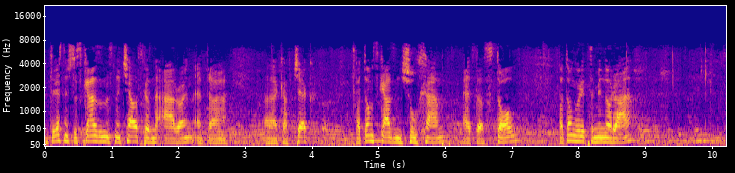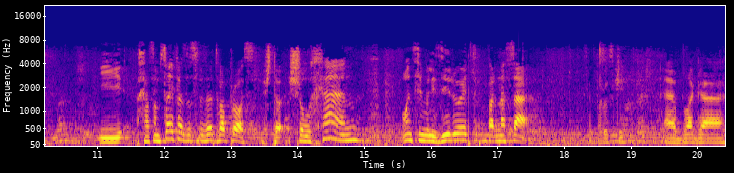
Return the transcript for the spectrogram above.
интересно, что сказано сначала сказано Аарон, это э, ковчег, потом сказано Шулхан, это стол, потом говорится Минора, и Хасам Сайфа задает вопрос, что Шулхан, он символизирует парнаса, по-русски, э, благо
